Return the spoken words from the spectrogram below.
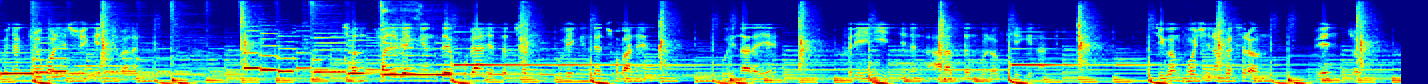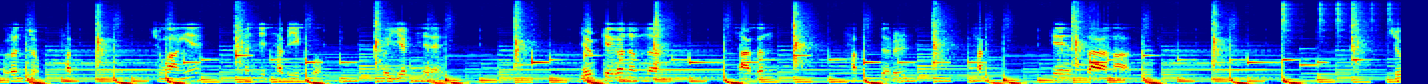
그냥 쭉 올릴 수 있겠지만은 1800년대 후반 에서 1900년대 초반에 우리나라에 크레인이 있지는 않았던 걸로 기억이 납니다. 지금 보시는 것처럼 왼쪽, 오른쪽 탑 중앙에 천지탑이 있고 그 옆에 10개가 넘는 작은 탑들을 함께 쌓아놨습니다. 쭉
